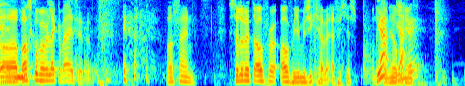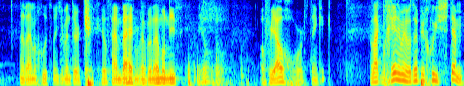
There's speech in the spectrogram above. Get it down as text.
Oh, Bas, kom er weer lekker bij zitten. Wat fijn. Zullen we het over, over je muziek hebben, eventjes? Want ik Ja, ben heel ja. benieuwd. Dat lijkt me goed, want je bent er heel fijn bij. Maar we hebben helemaal niet heel veel over jou gehoord, denk ik. Laat ik beginnen met, wat heb je een goede stem?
